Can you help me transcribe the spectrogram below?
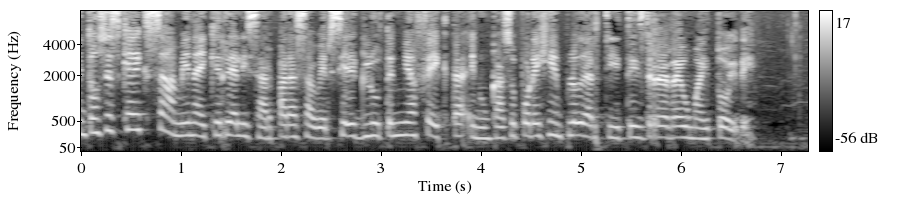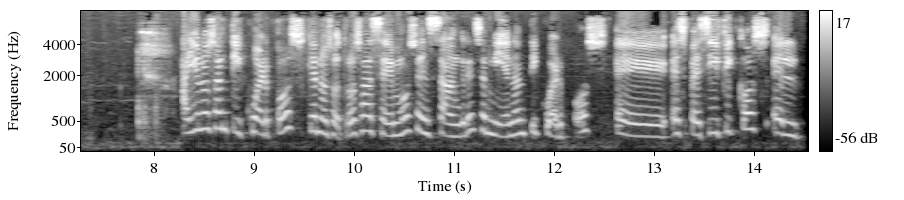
Entonces, ¿qué examen hay que realizar para saber si el gluten me afecta en un caso, por ejemplo, de artritis reumatoide? Hay unos anticuerpos que nosotros hacemos en sangre, se miden anticuerpos eh, específicos. El,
